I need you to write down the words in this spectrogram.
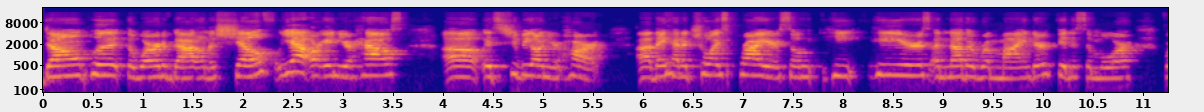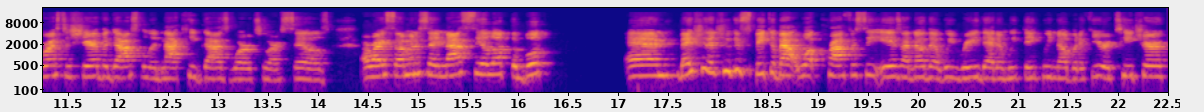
Don't put the word of God on a shelf. Yeah, or in your house. Uh, it should be on your heart. Uh, they had a choice prior, so he here's another reminder, fitness and more, for us to share the gospel and not keep God's word to ourselves. All right, so I'm going to say, not seal up the book and make sure that you can speak about what prophecy is. I know that we read that and we think we know, but if you're a teacher,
